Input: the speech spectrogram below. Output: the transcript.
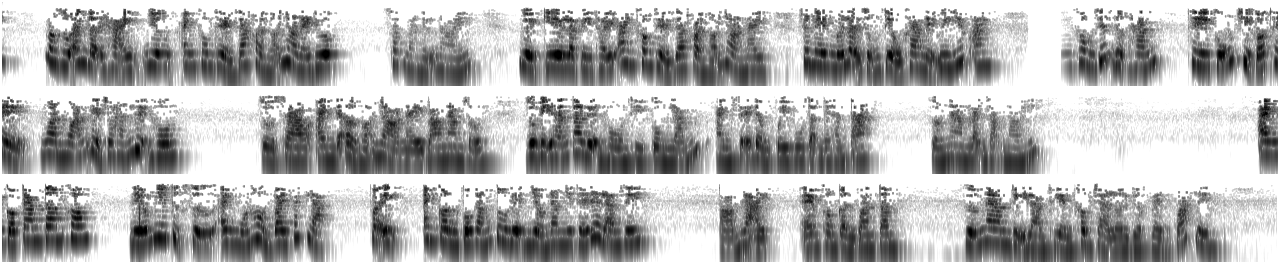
mặc dù anh lợi hại nhưng anh không thể ra khỏi ngõ nhỏ này được. Sắc ma nữ nói, người kia là vì thấy anh không thể ra khỏi ngõ nhỏ này, cho nên mới lợi dụng Tiểu Khang để uy hiếp anh. Anh không giết được hắn, thì cũng chỉ có thể ngoan ngoãn để cho hắn luyện hồn. Dù sao, anh đã ở ngõ nhỏ này bao năm rồi, dù bị hắn ta luyện hồn thì cùng lắm, anh sẽ đồng quy vu tận với hắn ta. Hướng Nam lạnh giọng nói. Anh có cam tâm không? Nếu như thực sự anh muốn hồn bay phách lạc, vậy anh còn cố gắng tu luyện nhiều năm như thế để làm gì? Tóm lại, em không cần quan tâm. Hướng Nam bị làm phiền không trả lời được bèn quát lên.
